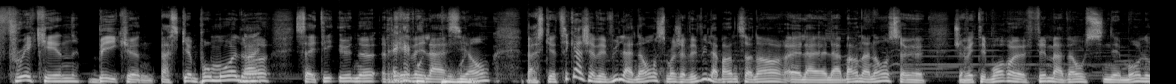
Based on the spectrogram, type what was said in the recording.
freaking bacon. Parce que pour moi, là, Ouais. ça a été une révélation. Parce que, tu sais, quand j'avais vu l'annonce, moi, j'avais vu la bande sonore, euh, la, la bande-annonce, euh, j'avais été voir un film avant au cinéma, là,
